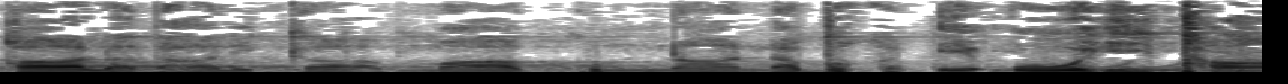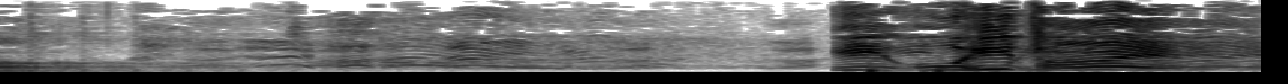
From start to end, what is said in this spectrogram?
قال ذالک ما كنا نبغ۔ اے اوہی تھا اے اوہی تھا ہے۔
